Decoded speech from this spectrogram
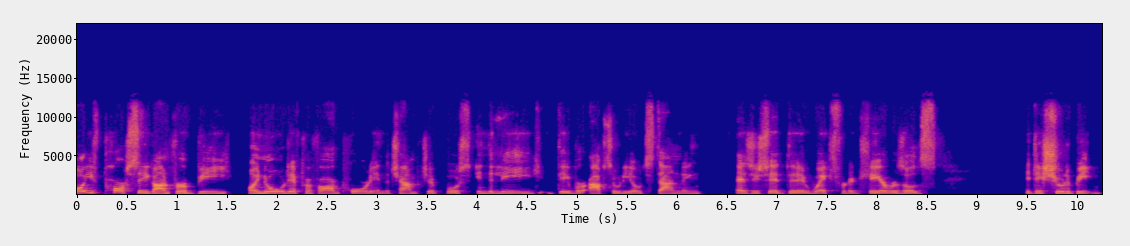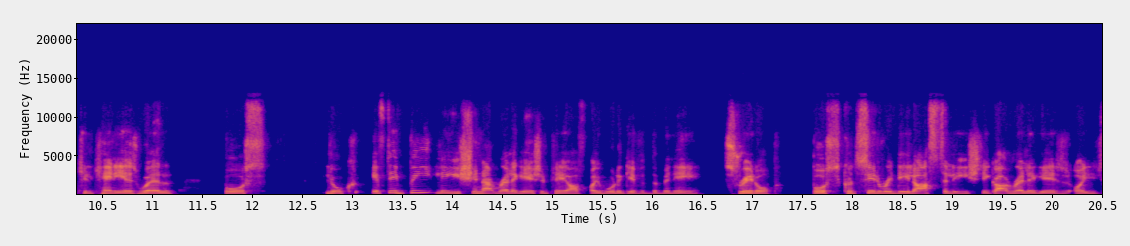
I've personally gone for a B. I know they performed poorly in the championship, but in the league, they were absolutely outstanding as you said, the Wexford and Clare results, they should have beaten Kilkenny as well. But look, if they beat Laois in that relegation playoff, I would have given them an A straight up. But considering they lost to Laois, they got relegated, I'd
